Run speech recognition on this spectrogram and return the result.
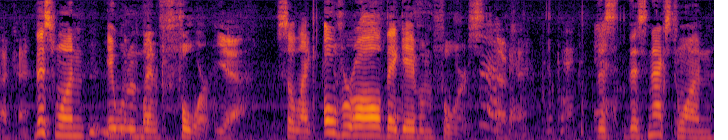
Okay. this one, it would have been four. Yeah. So like overall, they gave them fours. Okay. Okay. Okay. This this next one,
